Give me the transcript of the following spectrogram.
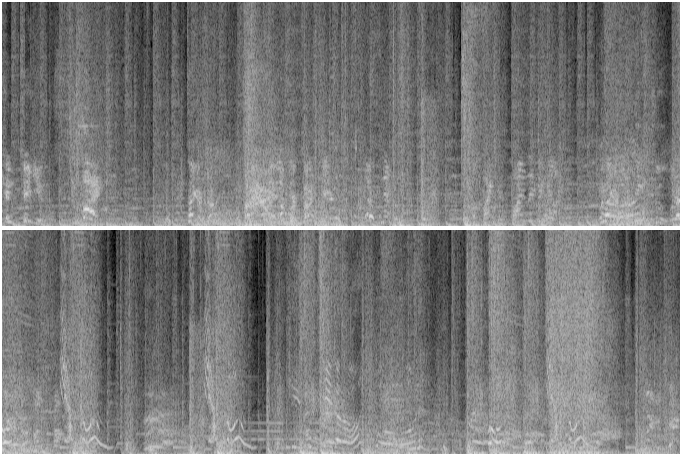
continues! Fight! Tiger Shot! Uppercut! What next? The fight has finally begun! Which one of these two will emerge on top? Where did that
